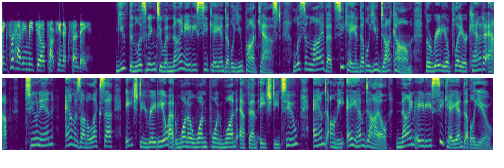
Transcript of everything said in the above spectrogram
Thanks for having me, Jill. Talk to you next Sunday. You've been listening to a 980 CKNW podcast. Listen live at cknw.com, the Radio Player Canada app, tune in, Amazon Alexa, HD Radio at 101.1 FM HD2, and on the AM dial 980 CKNW.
